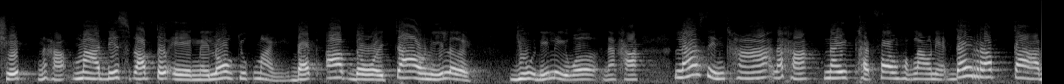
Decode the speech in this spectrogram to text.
ship นะคะมา disrupt ตัวเองในโลกยุคใหม่ back up โดยเจ้านี้เลย Unilever นะคะและสินค้านะคะในแพลตฟอร์มของเราเนี่ยได้รับการ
